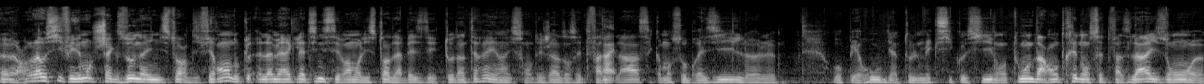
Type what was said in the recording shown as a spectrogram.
alors là aussi, évidemment, chaque zone a une histoire différente. Donc l'Amérique latine, c'est vraiment l'histoire de la baisse des taux d'intérêt. Hein. Ils sont déjà dans cette phase-là. Ça commence au Brésil, au Pérou, bientôt le Mexique aussi. tout le monde va rentrer dans cette phase-là. Ils ont, euh,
